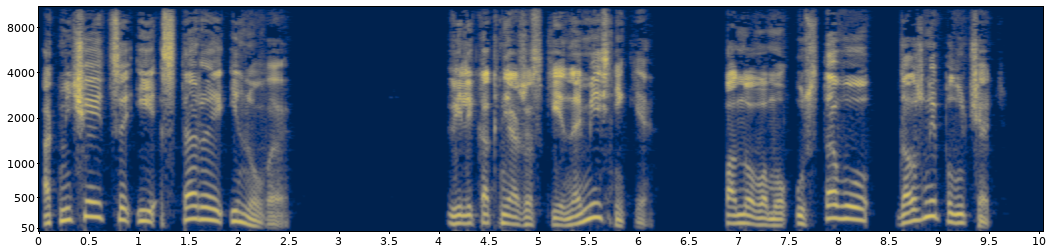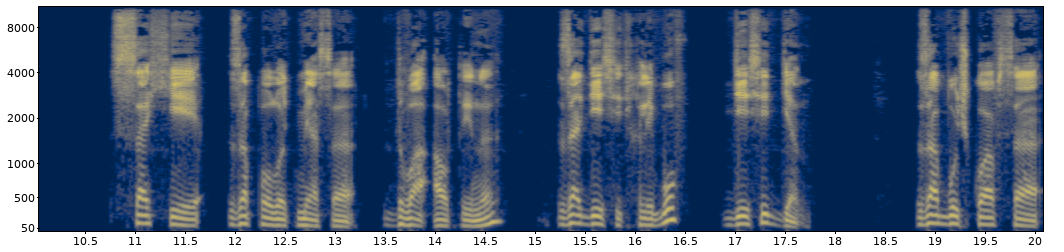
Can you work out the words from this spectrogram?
отмечается и старое, и новое. Великокняжеские наместники по новому уставу должны получать сахи за полоть мяса 2 алтына, за 10 хлебов 10 ден, за бочку овса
